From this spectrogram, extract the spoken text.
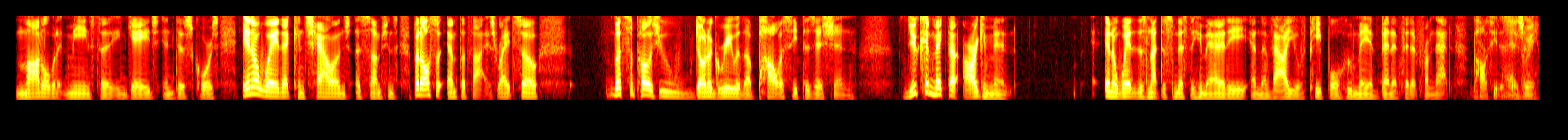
model what it means to engage in discourse in a way that can challenge assumptions, but also empathize, right? So let's suppose you don't agree with a policy position. You can make that argument in a way that does not dismiss the humanity and the value of people who may have benefited from that policy decision. I agree.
